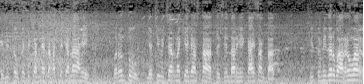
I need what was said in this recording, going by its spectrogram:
त्याची चौकशी करण्याचा हक्क त्यांना आहे. परंतु याची विचारणा केली असता तहसीलदार हे काय सांगतात? की तुम्ही जर वारंवार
